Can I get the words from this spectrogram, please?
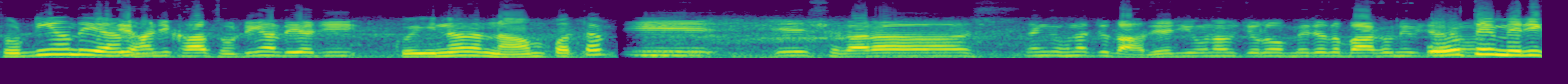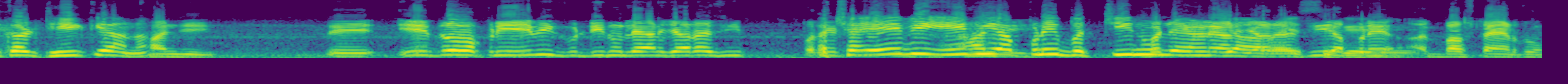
ਸੋਡੀਆਂ ਦੇ ਆ? ਇਹ ਹਾਂਜੀ ਖਾਸ ਛੁੱਟੀਆਂ ਦੇ ਆ ਜੀ। ਕੋਈ ਇਹਨਾਂ ਦਾ ਨਾਮ ਪਤਾ? ਇਹ ਇਹ ਸ਼ਿਗਾਰਾ ਸਿੰਘ ਉਹਨਾਂ ਚ ਦੱਸਦੇ ਆ ਜੀ ਉਹਨਾਂ ਨੂੰ ਚਲੋ ਮੇਰੇ ਤਾਂ ਬਾਗ ਨਹੀਂ ਉਹ ਤੇ ਮੇਰੀ ਗੱਲ ਠੀਕ ਆ ਨਾ। ਹਾਂਜੀ ਤੇ ਇਧਰੋਂ ਆਪਣੀ ਇਹ ਵੀ ਗੁੱਡੀ ਨੂੰ ਲੈਣ ਜਾ ਰਿਹਾ ਸੀ ਅੱਛਾ ਇਹ ਵੀ ਇਹ ਵੀ ਹਾਂਜੀ, ਆਪਣੀ ਬੱਚੀ ਨੂੰ ਬੱਚੀ ਲੈਣ ਜਾ ਰਹੇ ਸੀ ਆਪਣੇ ਬੱਸ ਸਟੈਂਡ ਤੋਂ।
